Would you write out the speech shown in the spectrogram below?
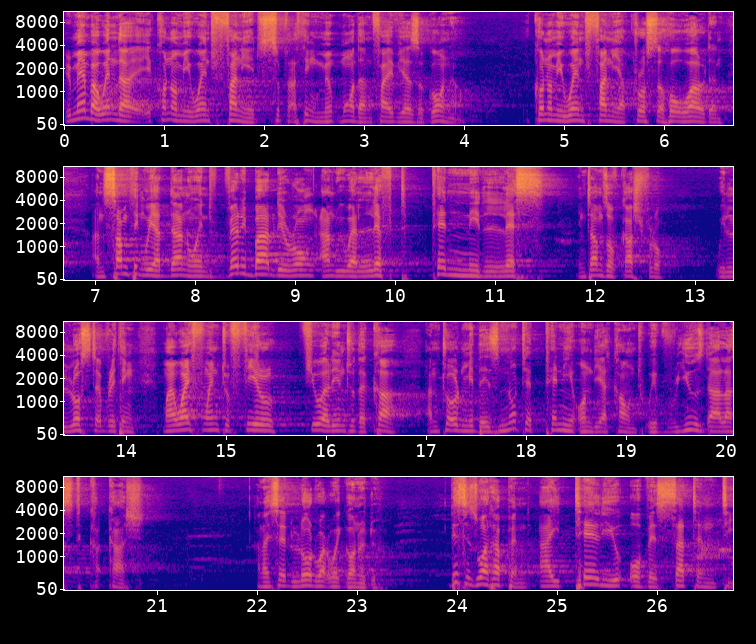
remember when the economy went funny? It's I think more than five years ago now. Economy went funny across the whole world, and, and something we had done went very badly wrong, and we were left penniless in terms of cash flow. We lost everything. My wife went to fill fuel into the car, and told me there's not a penny on the account. We've used our last ca- cash. And I said, Lord, what are we going to do? This is what happened. I tell you of a certainty.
